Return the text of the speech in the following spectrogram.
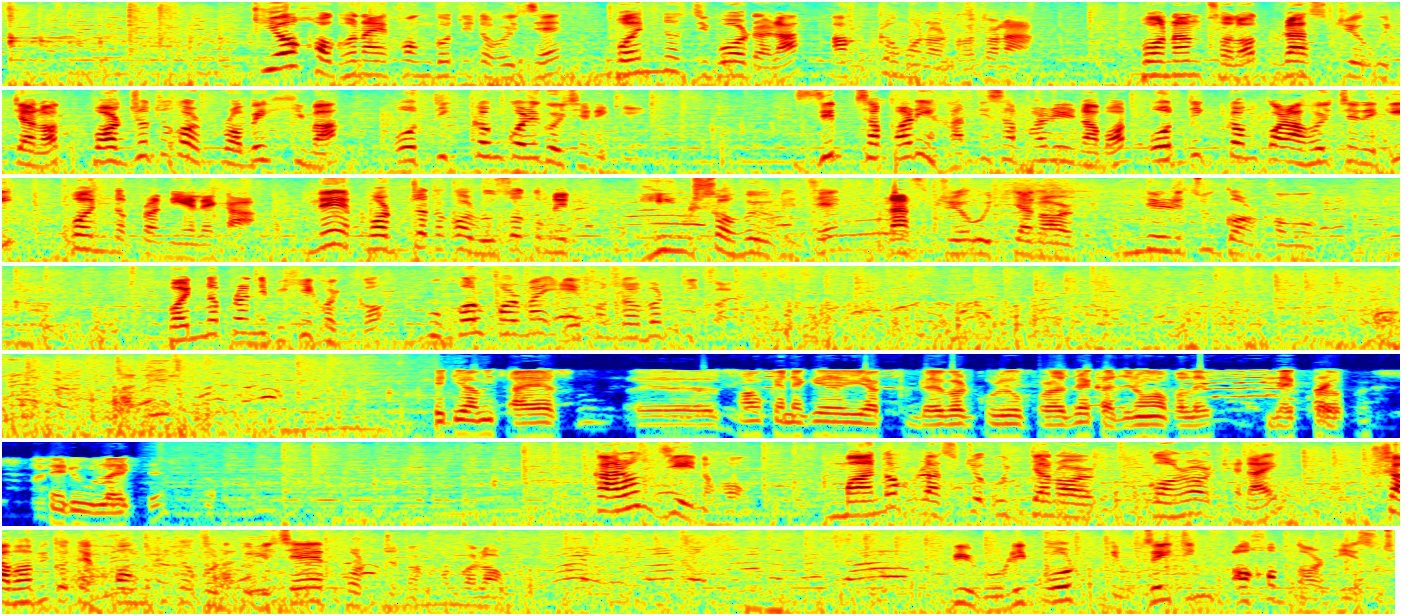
কিয় সঘনাই সংঘটিত হৈছে বন্য জীৱৰ দ্বাৰা আক্ৰমণৰ ঘটনা? বনাঞ্চলত ৰাষ্ট্ৰীয় উদ্যানত পৰ্যটকৰ প্ৰৱেশ সীমা অতিক্ৰম কৰি গৈছে নেকি? জীপ চাফাৰী হাতী চাফাৰীৰ নামত অতিক্ৰম কৰা হৈছে নেকি বন্যপ্ৰাণী এলেকা? নে পৰ্যটকৰ উচতনিত হিংস্ৰ হৈ উঠিছে ৰাষ্ট্ৰীয় উদ্যানৰ নিৰ্জু গড়সমূহ বন্যপ্ৰাণী বিশেষজ্ঞ কুশল শৰ্মাই এই সন্দৰ্ভত কি কয়? এতিয়া আমি চাই আছো চাওঁ কেনেকে ইয়াক ডাইভাৰ্ট কৰিব পৰা যায় কাজিৰঙা ফালে বেক কৰাৰ পৰা। সেইটো ওলাইছে। কাৰণ যিয়েই নহওক মানস ৰাষ্ট্ৰীয় উদ্যানৰ গড়ৰ খেদাই স্বাভাৱিকতে শংকিত কৰি তুলিছে পৰ্যটকসকলক। Bureau report news eighteen Assam north east.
